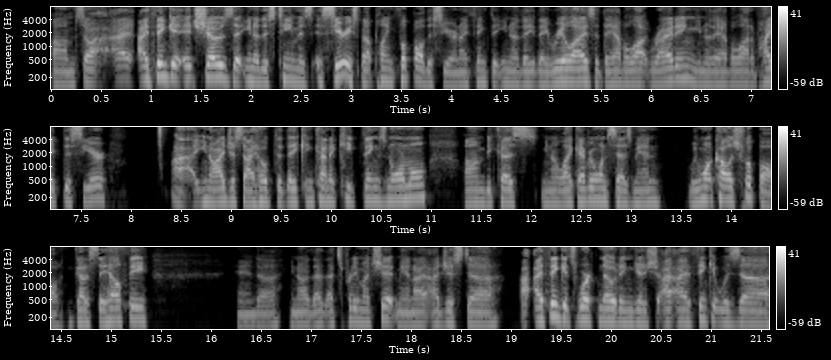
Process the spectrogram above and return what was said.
Um, so i i think it, it, shows that you know this team is, is serious about playing football this year and i think that you know they they realize that they have a lot riding you know they have a lot of hype this year. Uh, you know i just i hope that they can kind of keep things normal um, because you know like everyone says man we want college football. You got to stay healthy and uh, you know that, that's pretty much it, man. I, I just uh, I think it's worth noting. I, I think it was uh,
